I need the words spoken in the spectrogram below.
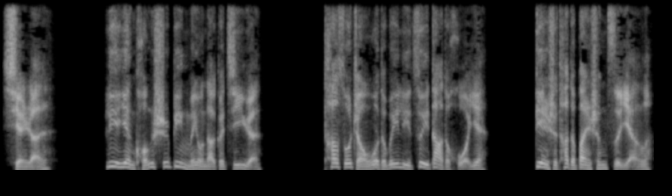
显然，烈焰狂狮并没有那个机缘。他所掌握的威力最大的火焰，便是他的半生紫炎了。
